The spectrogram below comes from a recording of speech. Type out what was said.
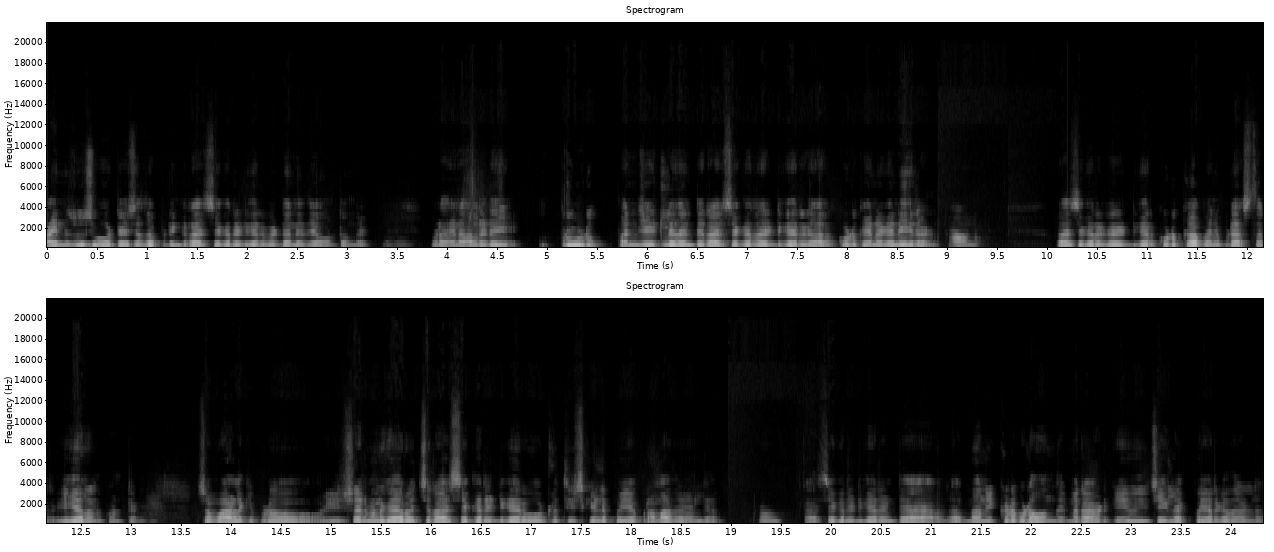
ఆయన చూసి ఓటేసేటప్పుడు ఇంక రాజశేఖర రెడ్డి గారి బిడ్డ అనేది ఏముంటుంది? ఇప్పుడు ఆయన ఆల్రెడీ ప్రూవ్డ్. పని చేయట్లేదంటే రాజశేఖర రెడ్డి గారి కొడుకైనా కానీ వేయరాళ్ళు అవును. రాజశేఖర రెడ్డి గారి కొడుకు కాకపోయినా ఇప్పుడు వేస్తారు వేయాలనుకుంటే సో వాళ్ళకి ఇప్పుడు ఈ షర్మిల గారు వచ్చి రాజశేఖర రెడ్డి గారి ఓట్లు తీసుకెళ్ళిపోయే ప్రమాదం ఏం లేదు. రాజశేఖర రెడ్డి గారు అంటే ఆ అభిమానం ఇక్కడ కూడా ఉంది. మరి ఆవిడకి ఏమీ చేయలేకపోయారు కదా వాళ్ళు.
